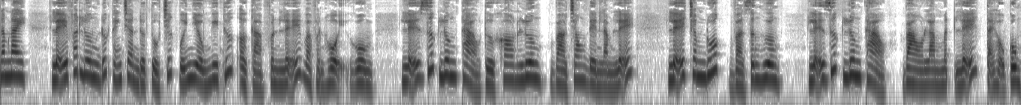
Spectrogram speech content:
Năm nay, lễ phát lương Đức Thánh Trần được tổ chức với nhiều nghi thức ở cả phần lễ và phần hội gồm lễ rước lương thảo từ kho lương vào trong đền làm lễ, lễ châm đuốc và dâng hương, lễ rước lương thảo vào làm mật lễ tại hậu cung.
